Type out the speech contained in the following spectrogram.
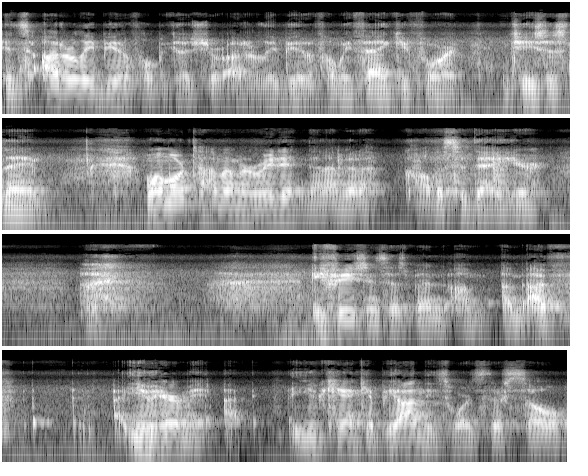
It's utterly beautiful because you're utterly beautiful. We thank you for it. In jesus name. One more time i'm going to read it and then i'm going to call this a day here. Ephesians has been um, um, i've you hear me. I, you can't get beyond these words. They're so.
